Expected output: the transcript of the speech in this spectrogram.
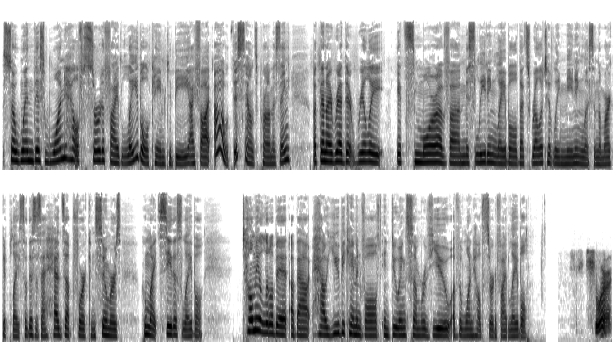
So when this One Health certified label came to be, I thought, oh, this sounds promising. But then I read that really it's more of a misleading label that's relatively meaningless in the marketplace. So this is a heads up for consumers who might see this label. Tell me a little bit about how you became involved in doing some review of the One Health certified label. Sure.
